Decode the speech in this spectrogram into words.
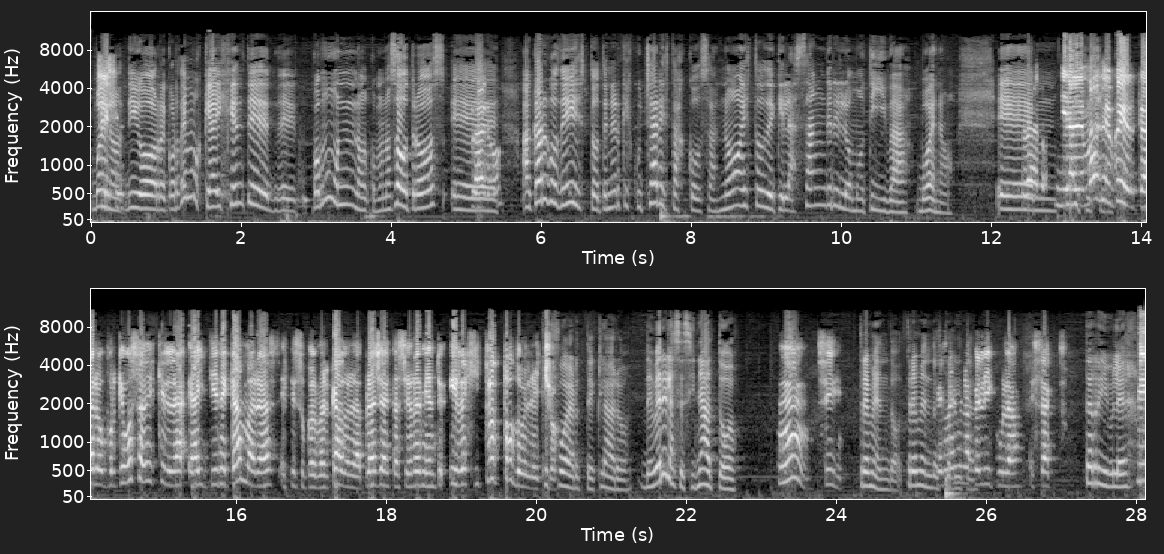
Bueno, digo, recordemos que hay gente eh, común, no, como nosotros, a cargo de esto, tener que escuchar estas cosas, ¿no? Esto de que la sangre lo motiva. Bueno. Em, y además de ver, Caro, porque vos sabés que ahí tiene cámaras, este supermercado en la playa de estacionamiento, y registró todo el hecho. Qué fuerte, claro. De ver el asesinato. Mm, sí. Tremendo, tremendo. Que no es una película, exacto. Terrible. Sí,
